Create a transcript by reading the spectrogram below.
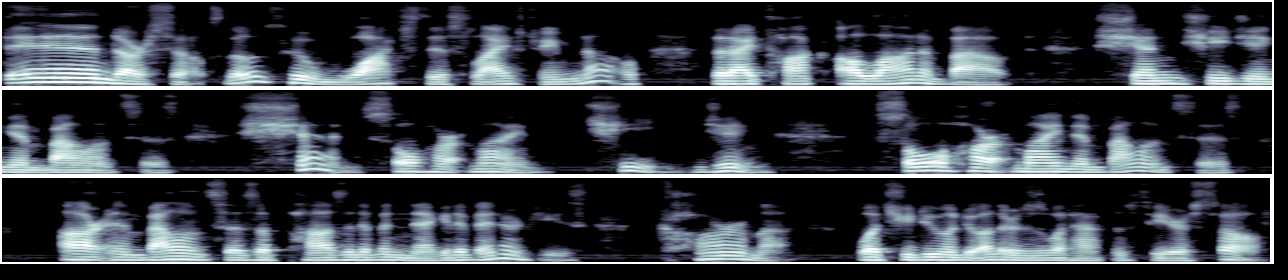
expand ourselves. Those who watch this live stream know that I talk a lot about Shen Qi Jing imbalances. Shen soul heart mind Qi Jing soul heart mind imbalances are imbalances of positive and negative energies. Karma what you do unto others is what happens to yourself.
